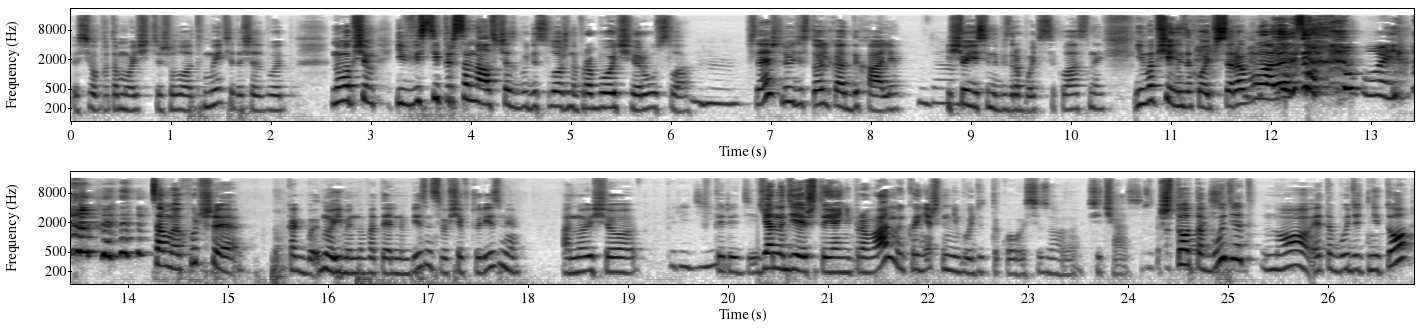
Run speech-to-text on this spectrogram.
То есть его потом очень тяжело отмыть. Это сейчас будет... Ну, в общем, и ввести персонал сейчас будет сложно в рабочее русло. Угу. Представляешь, люди столько отдыхали. Да. Еще если на безработице классной. Им вообще не захочется работать. Ой. Самое худшее как бы, ну, именно в отельном бизнесе, вообще в туризме, оно еще впереди. впереди. Я надеюсь, что я не права, но, конечно, не будет такого сезона сейчас. Что-то будет, но это будет не то.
